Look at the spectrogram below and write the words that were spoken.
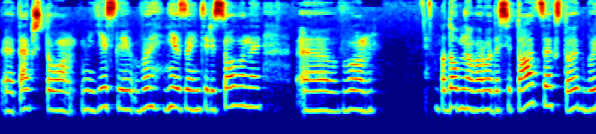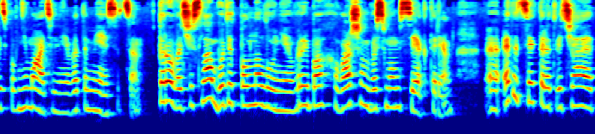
Э, так что если вы не заинтересованы э, в подобного рода ситуациях, стоит быть повнимательнее в этом месяце. 2 числа будет полнолуние в рыбах в вашем восьмом секторе. Э, этот сектор отвечает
